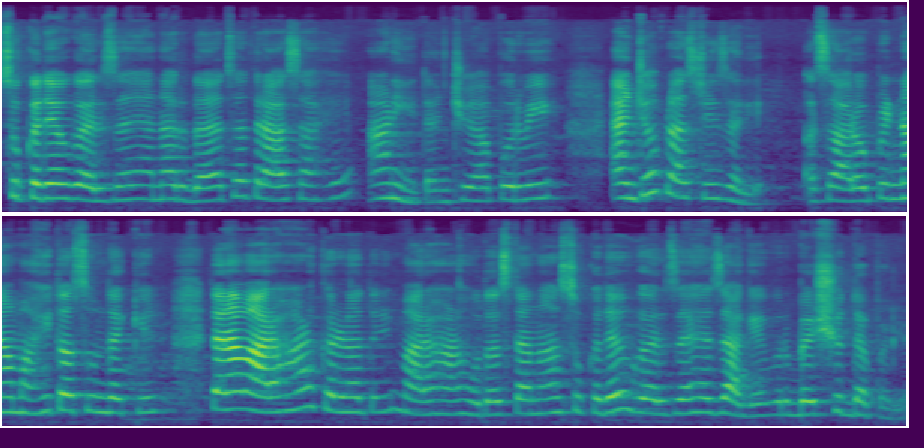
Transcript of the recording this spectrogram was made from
सुखदेव गर्जे यांना हृदयाचा त्रास आहे आणि त्यांची यापूर्वी अँजिओप्लास्टी झाली आहे. असं आरोपींना माहीत असून देखील त्यांना मारहाण करणं तरी मारहाण होत असताना सुखदेव गर्जे हे जागेवर बेशुद्ध पडले.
